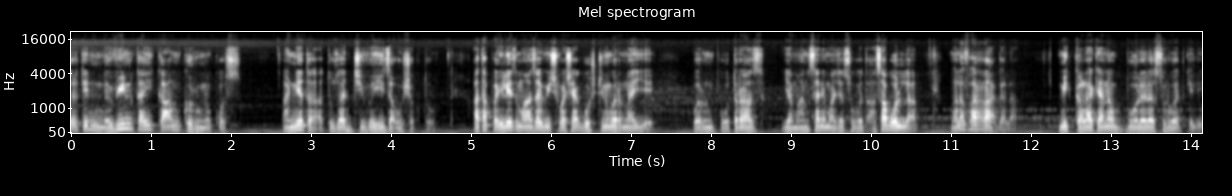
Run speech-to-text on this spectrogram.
तर ते नवीन काही काम करू नकोस. अन्यथा तुझा जीवही जाऊ शकतो. आता पहिलेच माझा विश्वास या गोष्टींवर नाही आहे वरून पोतराज या माणसाने माझ्यासोबत असा बोलला मला फार राग आला. मी कडाक्यानं बोलायला सुरुवात केली.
